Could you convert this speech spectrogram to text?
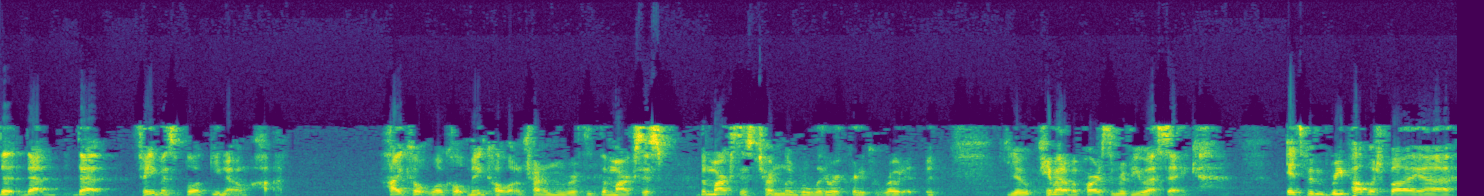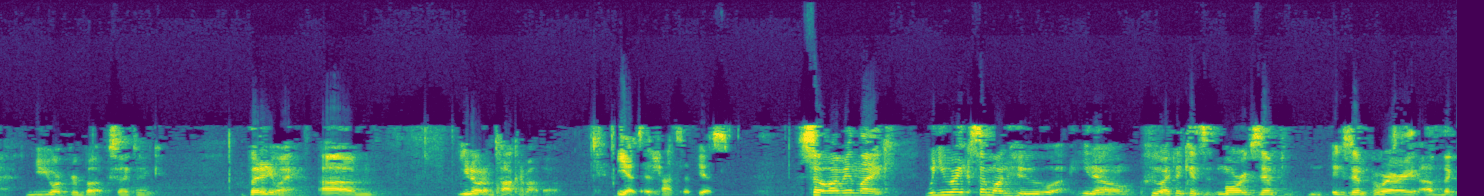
the, that that famous book, you know, high cult, low cult, mid cult. I'm trying to remember if the, the Marxist the Marxist turned liberal literary critic who wrote it, but you know, came out of a partisan review essay. it's been republished by uh, New Yorker Books, I think. But anyway, um, you know what I'm talking about, though. Yes, the concept. Yes. So I mean, like when you make someone who you know who I think is more exempl- exemplary of the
